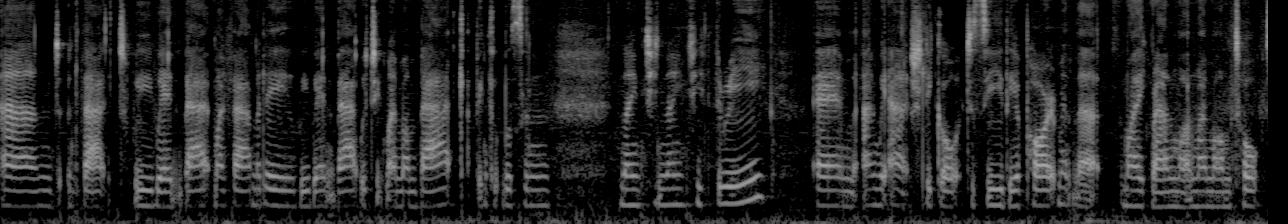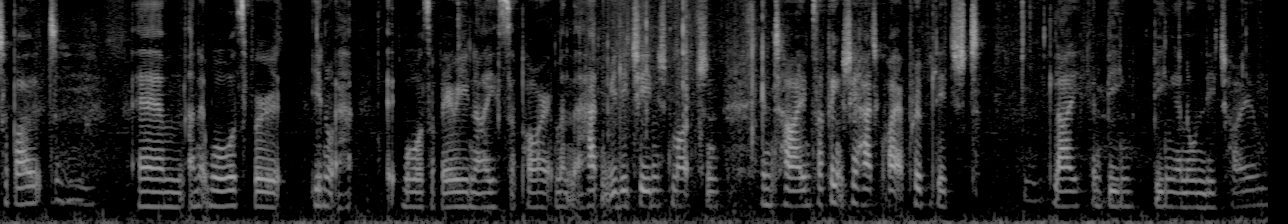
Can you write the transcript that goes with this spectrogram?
and in fact we went back my family we went back we took my mum back i think it was in 1993 um, and we actually got to see the apartment that my grandma and my mum talked about. Um, and it was for you know it, it was a very nice apartment that hadn't really changed much in, in time so i think she had quite a privileged life and being being an only child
